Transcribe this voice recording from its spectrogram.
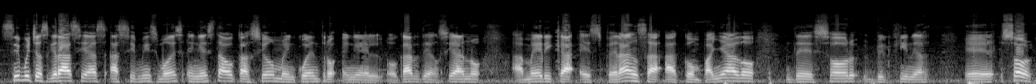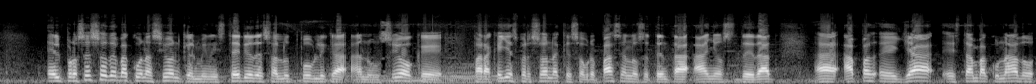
Sí, muchas gracias. Asimismo es, en esta ocasión me encuentro en el Hogar de Anciano América Esperanza, acompañado de Sor Virginia. Eh, Sor, el proceso de vacunación que el Ministerio de Salud Pública anunció que para aquellas personas que sobrepasen los 70 años de edad, ah, eh, ya están vacunados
